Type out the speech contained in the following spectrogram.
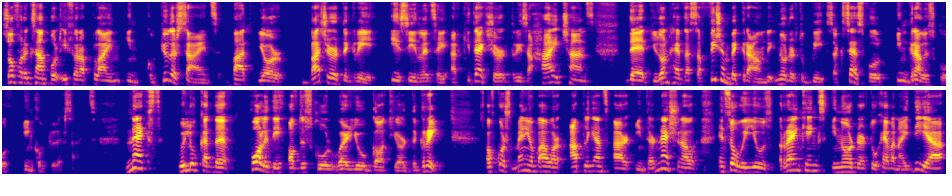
So for example, if you're applying in computer science, but your bachelor degree is in, let's say, architecture, there is a high chance that you don't have the sufficient background in order to be successful in graduate school in computer science. Next, we look at the quality of the school where you got your degree. Of course, many of our applicants are international, and so we use rankings in order to have an idea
